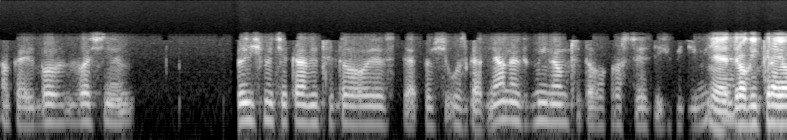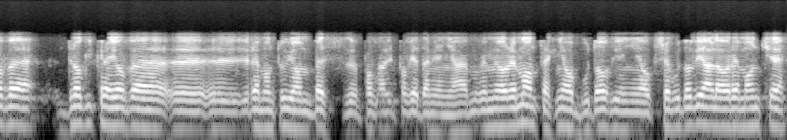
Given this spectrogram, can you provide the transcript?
okej, bo właśnie byliśmy ciekawi, czy to jest jakoś uzgadniane z gminą, czy to po prostu jest ich widzimy. Nie, drogi krajowe, drogi krajowe y, y, remontują bez powiadamiania. Mówimy o remontach, nie o budowie, nie o przebudowie, ale o remoncie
